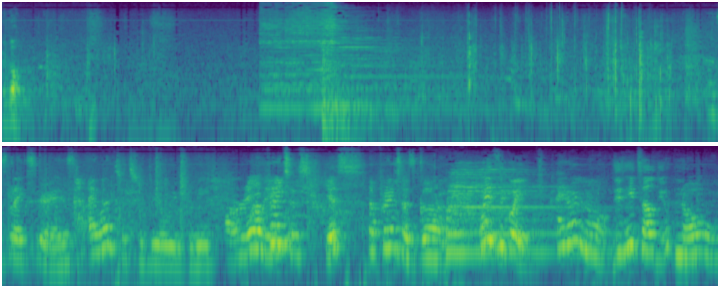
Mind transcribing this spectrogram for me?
we go. Like serious. I want you to be with me. Oh, really? princess. Yes? The prince has gone. Where is he going? I don't know. Did he tell you? No.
